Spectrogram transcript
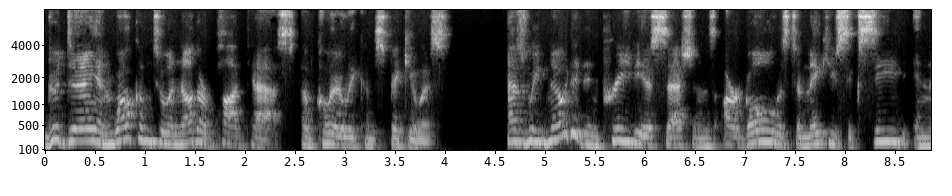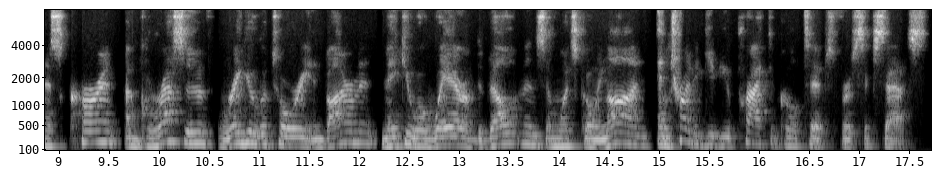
Good day and welcome to another podcast of Clearly Conspicuous. As we've noted in previous sessions, our goal is to make you succeed in this current aggressive regulatory environment, make you aware of developments and what's going on, and try to give you practical tips for success.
